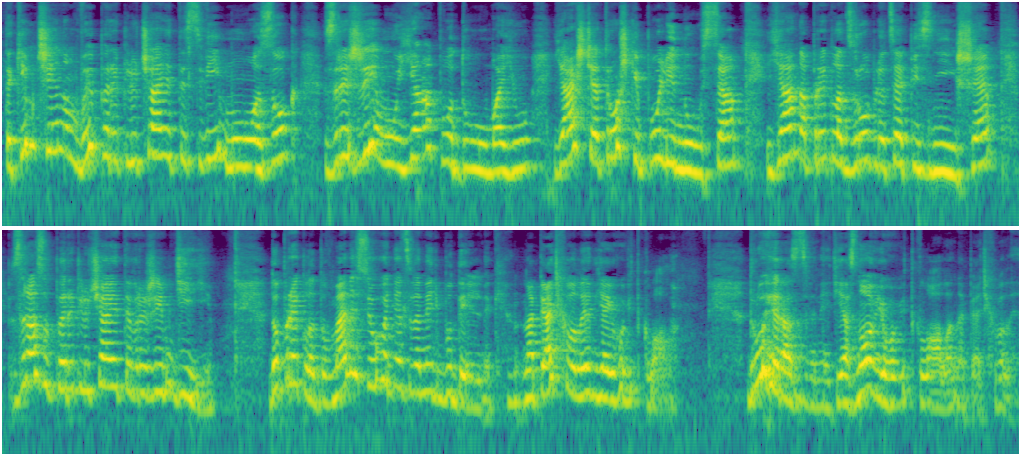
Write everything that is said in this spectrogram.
Таким чином, ви переключаєте свій мозок з режиму Я подумаю, я ще трошки полінуся, я, наприклад, зроблю це пізніше. Зразу переключаєте в режим дії. До прикладу, в мене сьогодні дзвенить будильник. На 5 хвилин я його відклала. Другий раз дзвонить, я знов його відклала на 5 хвилин.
